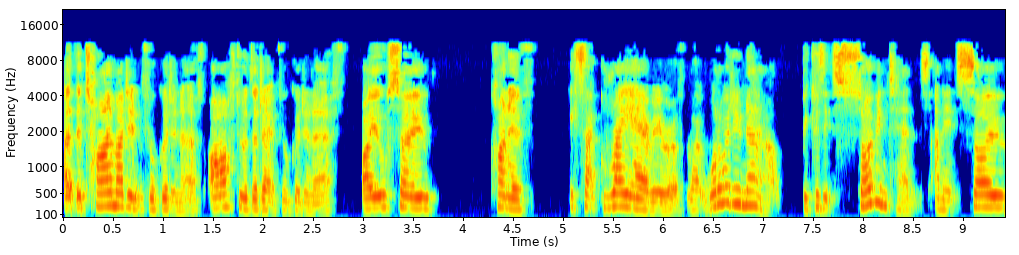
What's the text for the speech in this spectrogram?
at the time I didn't feel good enough. Afterwards I don't feel good enough. I also kind of it's that grey area of like what do I do now? Because it's so intense and it's so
